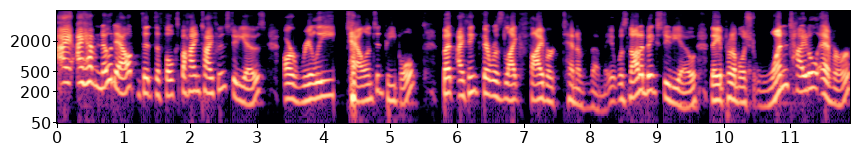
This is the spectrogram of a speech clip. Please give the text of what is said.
I, I have no doubt that the folks behind Typhoon Studios are really talented people, but I think there was like five or ten of them. It was not a big studio. They published one title ever.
